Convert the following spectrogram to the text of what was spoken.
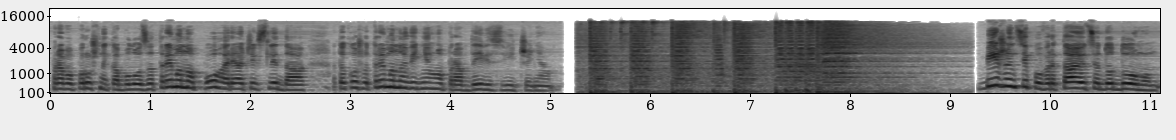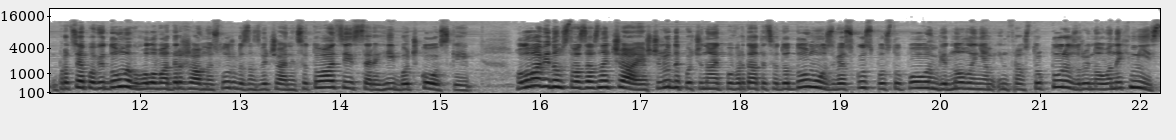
Правопорушника було затримано по гарячих слідах, а також отримано від нього правдиві свідчення. Біженці повертаються додому. Про це повідомив голова Державної служби з надзвичайних ситуацій Сергій Бочковський. Голова відомства зазначає, що люди починають повертатися додому у зв'язку з поступовим відновленням інфраструктури зруйнованих місць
